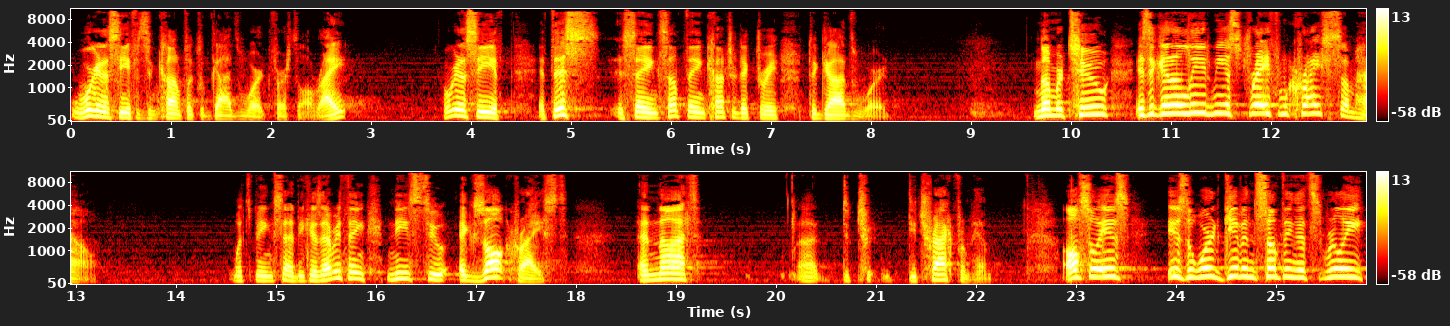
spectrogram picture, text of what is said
we're going to see if it's in conflict with God's word, first of all, right? We're going to see if, if this is saying something contradictory to God's word. Number two, is it going to lead me astray from Christ somehow? What's being said? Because everything needs to exalt Christ and not uh, detr- detract from him. Also, is, is the word given something that's really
